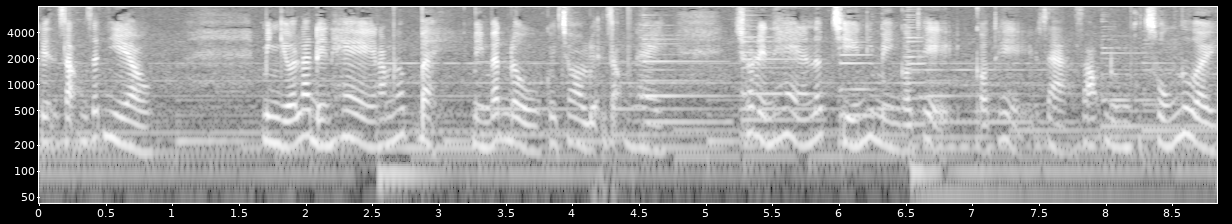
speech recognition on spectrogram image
Luyện giọng rất nhiều. Mình nhớ là đến hè năm lớp 7 mình bắt đầu cái trò luyện giọng này. Cho đến hè lớp 9 thì mình có thể có thể giả giọng được một số người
